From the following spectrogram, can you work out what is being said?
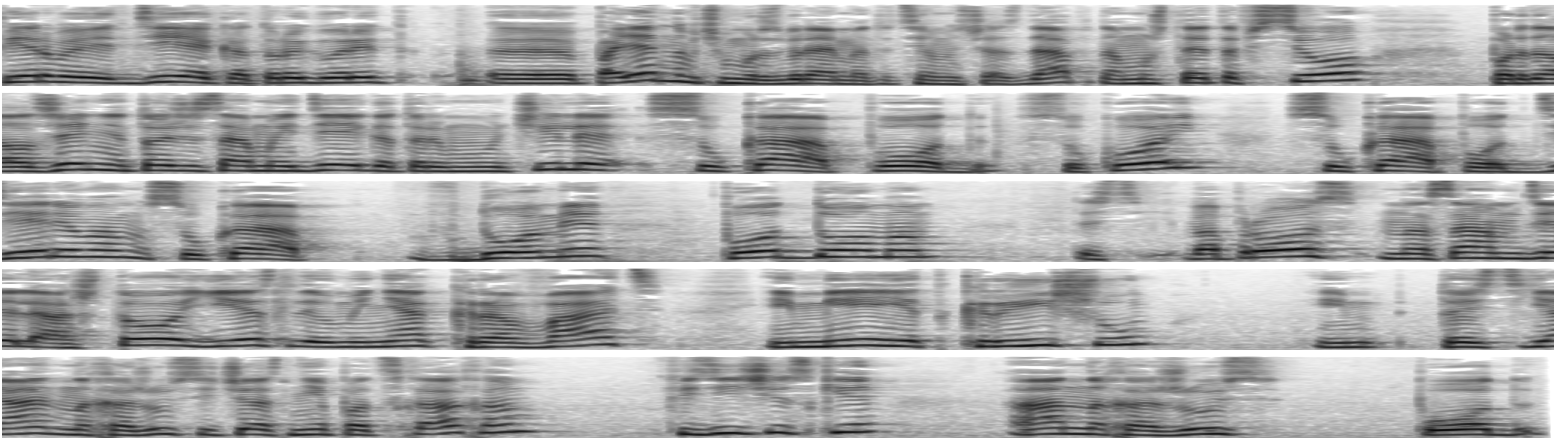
первая идея, которая говорит, э, понятно, почему мы разбираем эту тему сейчас, да, потому что это все продолжение той же самой идеи, которую мы учили, сука под сукой, сука под деревом, сука в доме, под домом. То есть вопрос на самом деле, а что если у меня кровать имеет крышу, и, то есть я нахожусь сейчас не под схахом физически, а нахожусь под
